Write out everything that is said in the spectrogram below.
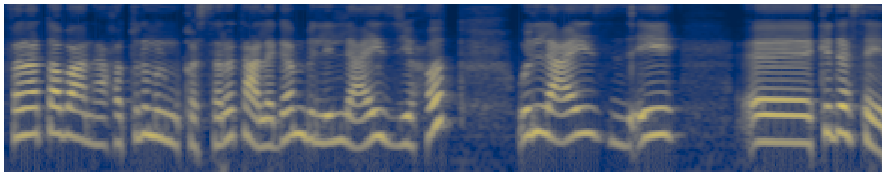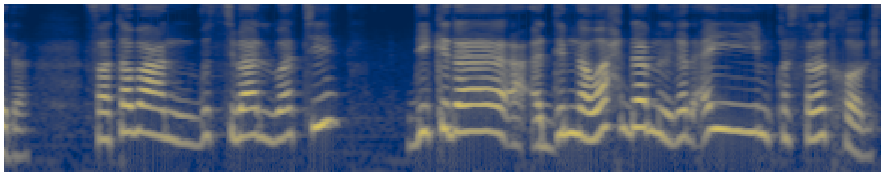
فأنا طبعا هحط لهم المكسرات على جنب للي عايز يحط واللي عايز إيه آه كده سادة. فطبعا بصي بقى دلوقتي دي كده قدمنا واحدة من غير أي مكسرات خالص.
